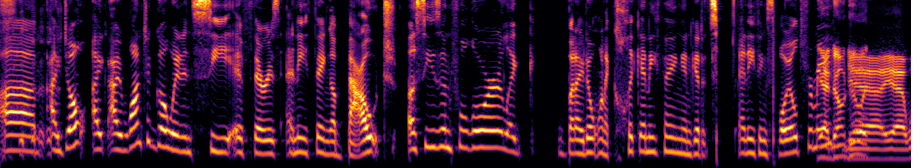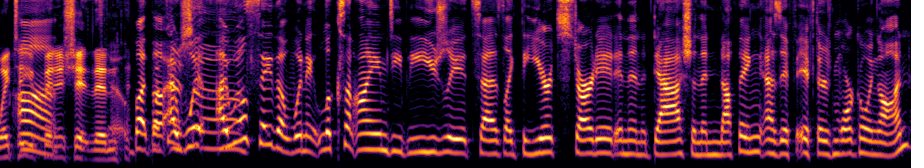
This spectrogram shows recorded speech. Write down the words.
Um, I don't. I, I want to go in and see if there is anything about a season four, like, but I don't want to click anything and get it, anything spoiled for me. yeah, don't do yeah, it. yeah. yeah. Wait till you finish it, then. But, the, I there's, will. I uh, will say though, when it looks on IMDb, usually it says like the year it started and then a dash and then nothing, as if if there's more going on.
